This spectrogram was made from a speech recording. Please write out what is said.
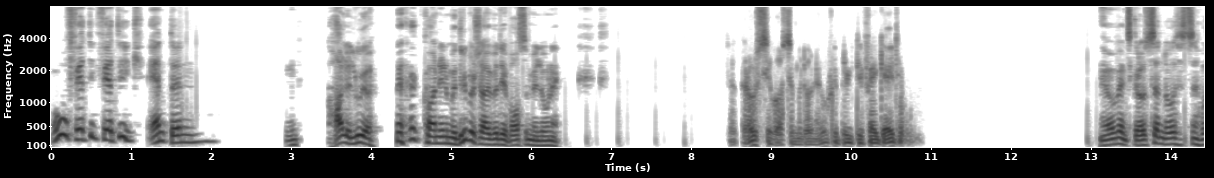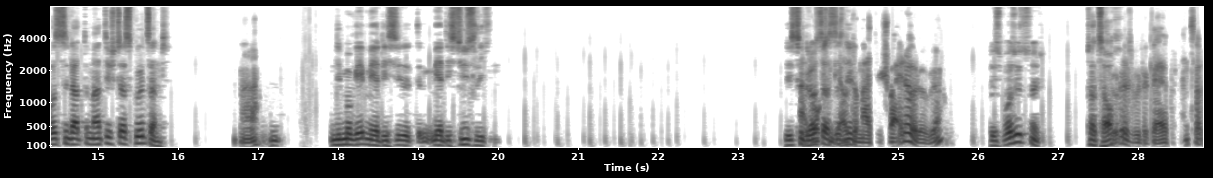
Oh, fertig, fertig. Ernten. Hm. Halleluja. Kann ich nicht mehr drüber schauen über die Wassermelone. So eine große Wassermelone, wie viel bringt die viel Geld? Ja, wenn's groß sind, dann heißt es nicht automatisch, dass sie gut sind. Nein, Und ich mag eh mehr die, mehr die süßlichen. Die ist so groß, dass das nicht. automatisch weiter, oder wie? Das weiß ich jetzt nicht. Tatsache. Oder ist wieder gleich Anzahl?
